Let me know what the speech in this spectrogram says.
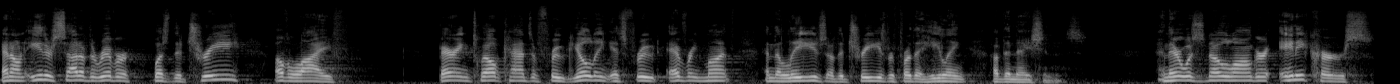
And on either side of the river was the tree of life, bearing 12 kinds of fruit, yielding its fruit every month, and the leaves of the trees were for the healing of the nations. And there was no longer any curse.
